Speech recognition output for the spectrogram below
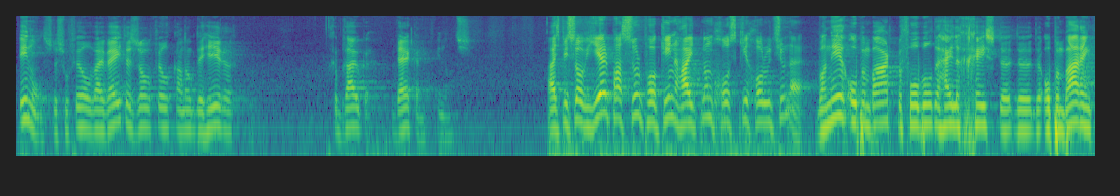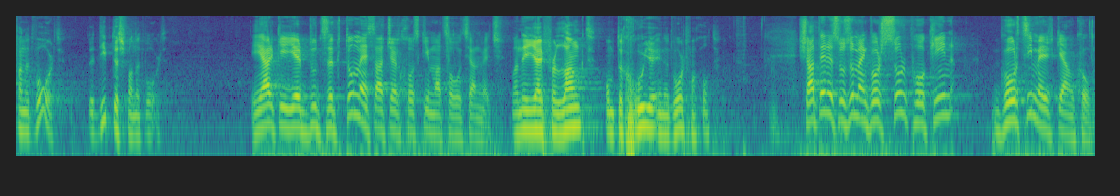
in ons. Dus hoeveel wij weten, zoveel kan ook de Heer gebruiken, werken in ons. Այսպիսով երբ է Սուրբ ոգին հայտնում խոսքի խորությունը, Wanneer openbaart bijvoorbeeld de Heilige Geest de, de, de openbaring van het woord, de dieptes van het woord. իհարկե երբ դու ձգտում ես աճել խոսքի իմացողության մեջ։ Wanneer jij verlangt om te groeien in het woord van God. Շատերս ուզում ենք, որ Սուրբ ոգին գործի մեր կյանքում,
